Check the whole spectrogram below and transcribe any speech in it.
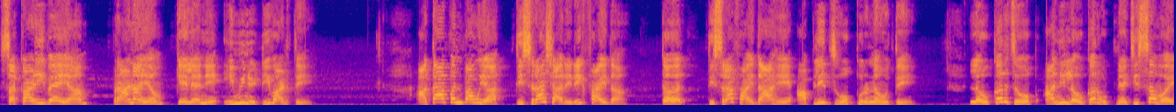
सकाळी व्यायाम प्राणायाम केल्याने इम्युनिटी वाढते. आता आपण पाहूया तिसरा शारीरिक फायदा. तर तिसरा फायदा आहे आपली झोप पूर्ण होते. लवकर झोप आणि लवकर उठण्याची सवय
